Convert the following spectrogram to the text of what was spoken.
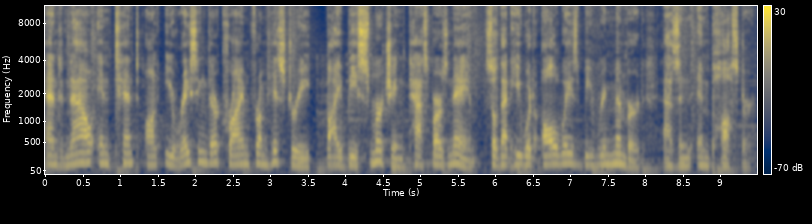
and now intent on erasing their crime from history by besmirching Kaspar's name so that he would always be remembered as an impostor.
